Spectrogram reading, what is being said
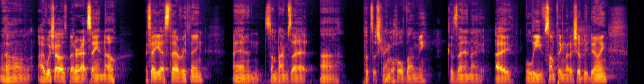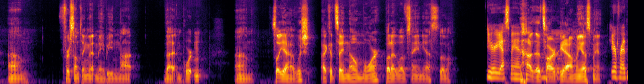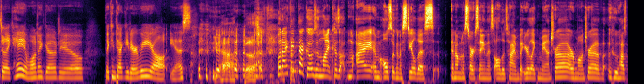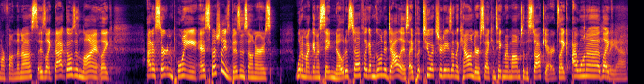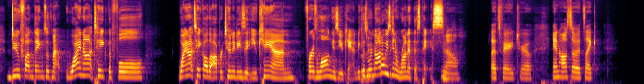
Um, I wish I was better at saying no. I say yes to everything, and sometimes that uh, puts a stranglehold on me because then I I leave something that I should be doing um, for something that maybe not that important. Um, so yeah, I wish I could say no more, but I love saying yes. So You're a yes man. it's hard. Yeah, I'm a yes man. Your friends are like, hey, I want to go to the Kentucky Derby. You're all, yes. Yeah, duh. But I think that goes in line because I am also going to steal this and I'm going to start saying this all the time. But your like mantra or mantra of who has more fun than us is like that goes in line. Like at a certain point, especially as business owners, what am I going to say no to stuff? Like I'm going to Dallas. I put two extra days on the calendar so I can take my mom to the stockyards. Like I want to like yeah. do fun things with my. Why not take the full? Why not take all the opportunities that you can for as long as you can? Because we're not always going to run at this pace. No, that's very true. And also, it's like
